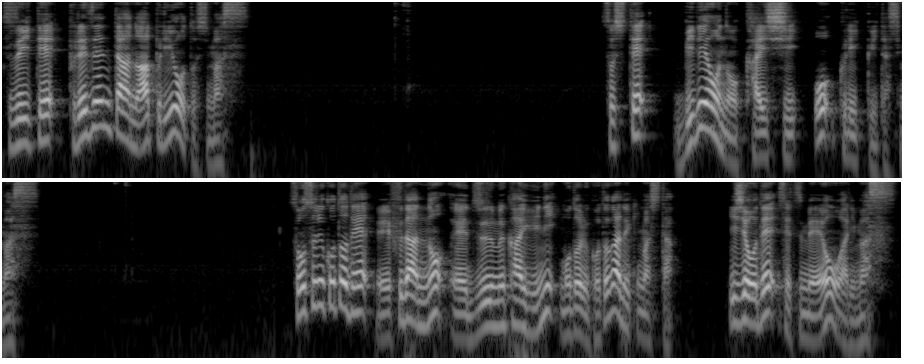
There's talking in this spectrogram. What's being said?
続いて、プレゼンターのアプリを落とします。そして、ビデオの開始をクリックいたします。そうすることでえ、普段のズーム会議に戻ることができました。以上で説明を終わります。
